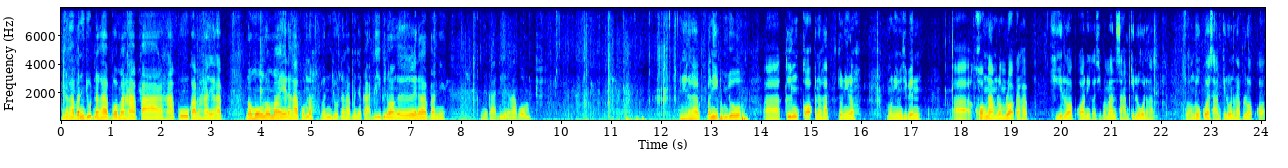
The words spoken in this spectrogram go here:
นี่นะครับวันหยุดนะครับบ่มาหาปลาหาปูกับมาหานี่ครับนอมงนอไม้นะครับ ผมเนาะวันหยุดนะครับบรรยากาศดีพี่น้องเอ้ยนะครับวันนี้บรรยากาศดีนะครับผม นี่นะครับวันนี้ผมอยู่ อ่ากึ่งเกาะนะครับ ตัวนี้เนาะมองนี้มันจะเป็นอ่าคลองน้ำล้อมรอบนะครับขี่รอบเกาะนี่ก็สิประมาณ 3 กิโลนะครับสองโลกว่า 3 กิโลนะครับรอบเกาะ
